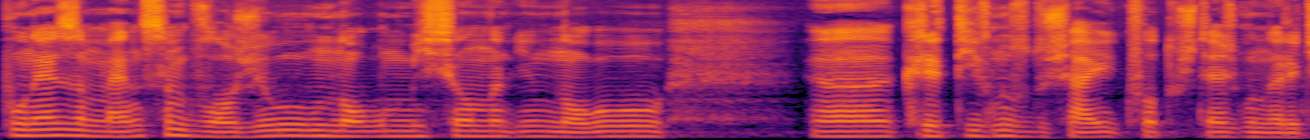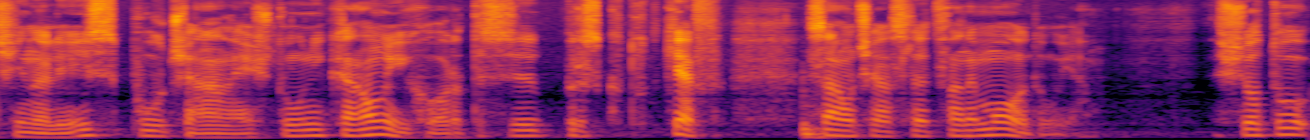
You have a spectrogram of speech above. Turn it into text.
поне за мен съм вложил много мисъл, нали, много а, креативно с душа и каквото щеш го наречи, нали, се получава нещо уникално и хората се пръскат от кеф. Само че аз след това не мога да го ям. Защото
